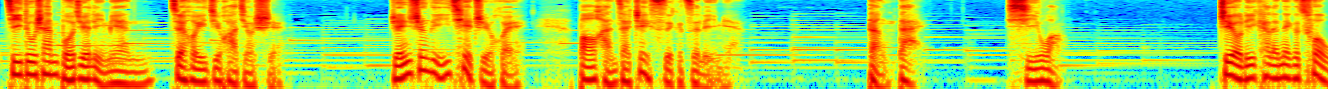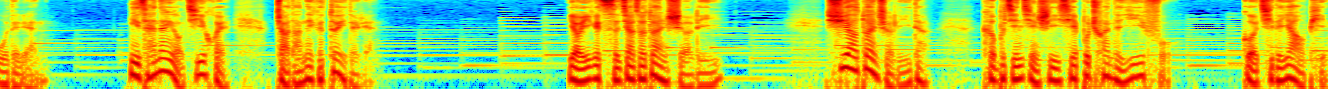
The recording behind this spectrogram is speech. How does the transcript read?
《基督山伯爵》里面最后一句话就是：“人生的一切智慧，包含在这四个字里面。等待，希望。只有离开了那个错误的人。”你才能有机会找到那个对的人。有一个词叫做断舍离，需要断舍离的，可不仅仅是一些不穿的衣服、过期的药品、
